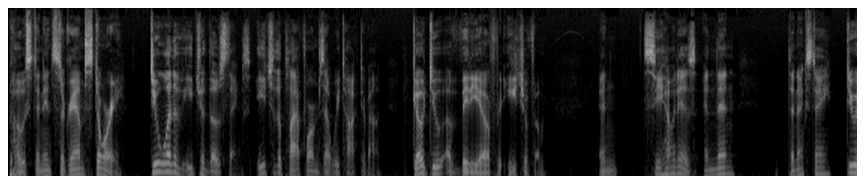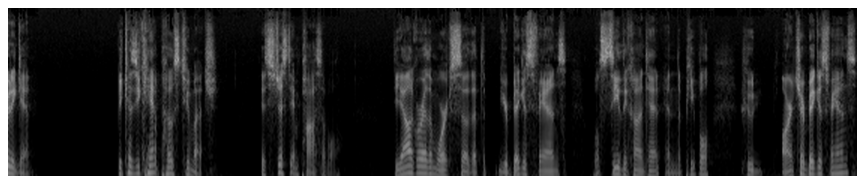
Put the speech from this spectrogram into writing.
post an Instagram story. Do one of each of those things, each of the platforms that we talked about. Go do a video for each of them and see how it is. And then the next day, do it again because you can't post too much. It's just impossible. The algorithm works so that the, your biggest fans will see the content, and the people who aren't your biggest fans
